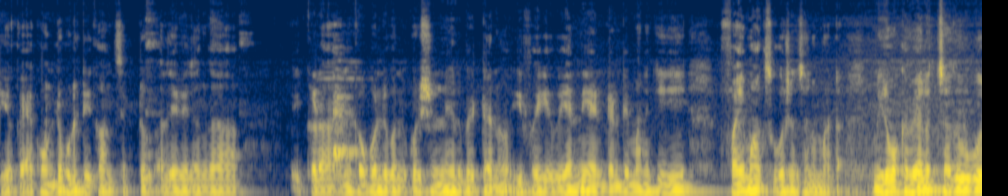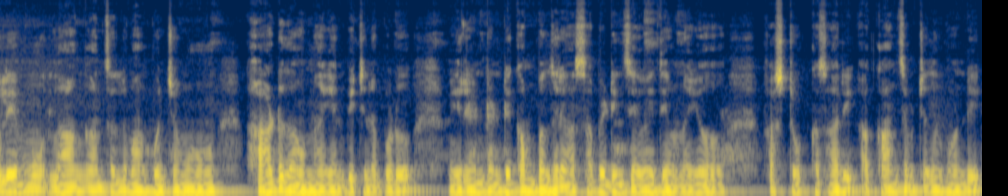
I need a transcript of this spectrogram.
ఈ యొక్క అకౌంటబిలిటీ కాన్సెప్ట్ అదేవిధంగా ఇక్కడ ఇంకా కొన్ని కొన్ని క్వశ్చన్లు నేను పెట్టాను. ఈ ఫైవ్ ఇవన్నీ ఏంటంటే మనకి ఫైవ్ మార్క్స్ క్వశ్చన్స్ అనమాట మీరు ఒకవేళ చదువుకోలేము లాంగ్ ఆన్సర్లు మాకు కొంచెము హార్డ్గా ఉన్నాయి అనిపించినప్పుడు మీరేంటంటే కంపల్సరీ ఆ సబ్హెడ్డింగ్స్ ఏవైతే ఉన్నాయో ఫస్ట్ ఒక్కసారి ఆ కాన్సెప్ట్ చదువుకోండి.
